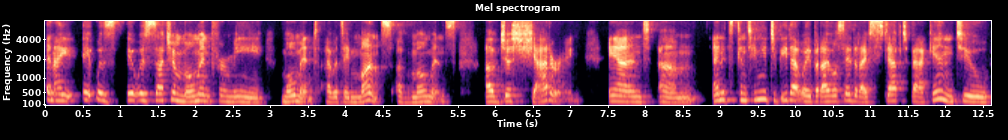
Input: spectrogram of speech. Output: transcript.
and I, it was, it was such a moment for me, moment, I would say months of moments of just shattering. And, um, and it's continued to be that way. But I will say that I've stepped back into,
